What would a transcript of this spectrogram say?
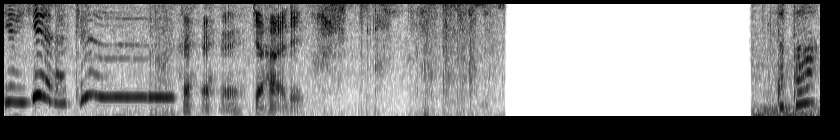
Ya, iyalah tu. Hehehe, jahat adik. Lapar,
